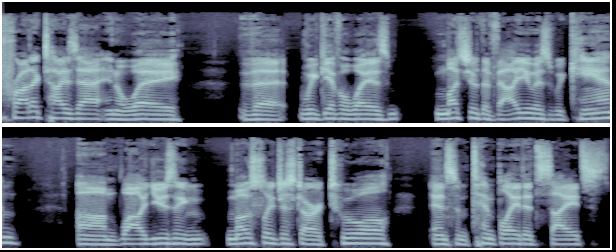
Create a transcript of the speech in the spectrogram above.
productize that in a way that we give away as much of the value as we can um, while using mostly just our tool and some templated sites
